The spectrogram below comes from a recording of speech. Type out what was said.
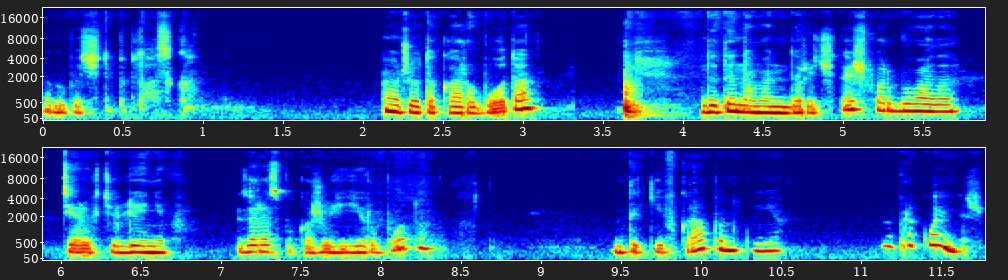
Вибачте, будь ласка. Отже, така робота. Дитина в мене, до речі, теж фарбувала сірих тюленів. Зараз покажу її роботу. Такі в є. Ну, прикольно ж.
